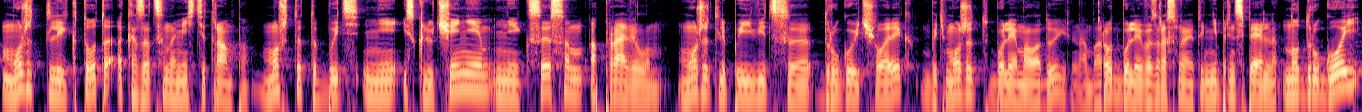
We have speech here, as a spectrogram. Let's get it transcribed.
Может ли кто-то оказаться на месте Трампа? Может это быть не исключением, не эксцессом, а правилом. Может ли появиться другой человек, быть может, более молодой или наоборот более возрастной, это не принципиально, но другой,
